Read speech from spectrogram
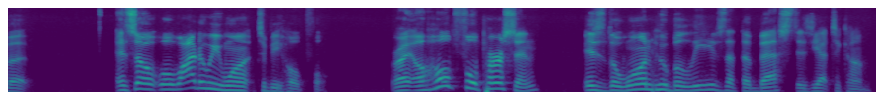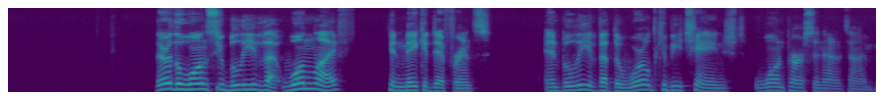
But and so, well, why do we want to be hopeful? Right? A hopeful person is the one who believes that the best is yet to come. They're the ones who believe that one life can make a difference and believe that the world can be changed one person at a time.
